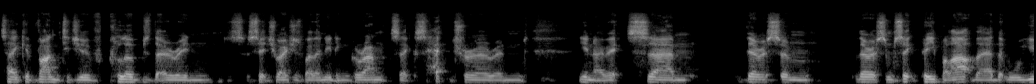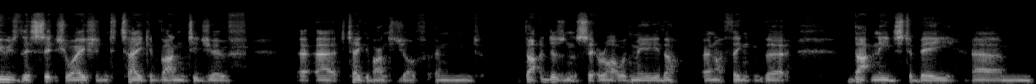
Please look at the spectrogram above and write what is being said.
take advantage of clubs that are in situations where they're needing grants, etc. And you know, it's um, there are some there are some sick people out there that will use this situation to take advantage of uh, uh, to take advantage of, and that doesn't sit right with me either. And I think that that needs to be um,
